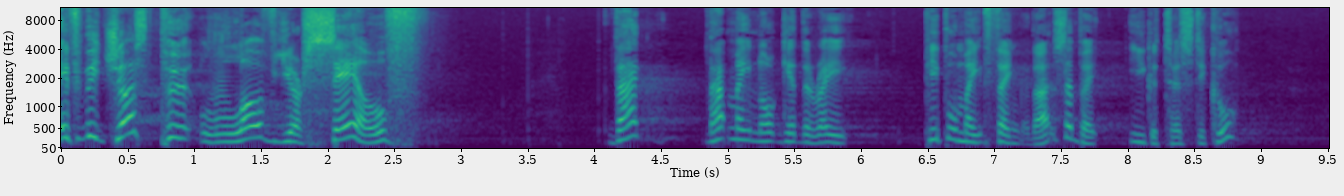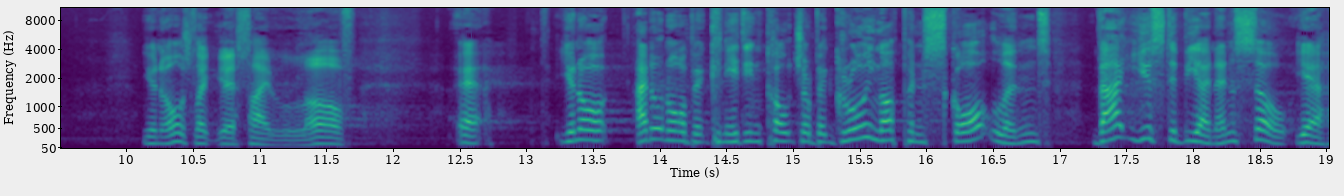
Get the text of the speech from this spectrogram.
if we just put love yourself, that, that might not get the right. People might think that's a bit egotistical. You know, it's like, yes, I love. Uh, you know, I don't know about Canadian culture, but growing up in Scotland, that used to be an insult. Yeah,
